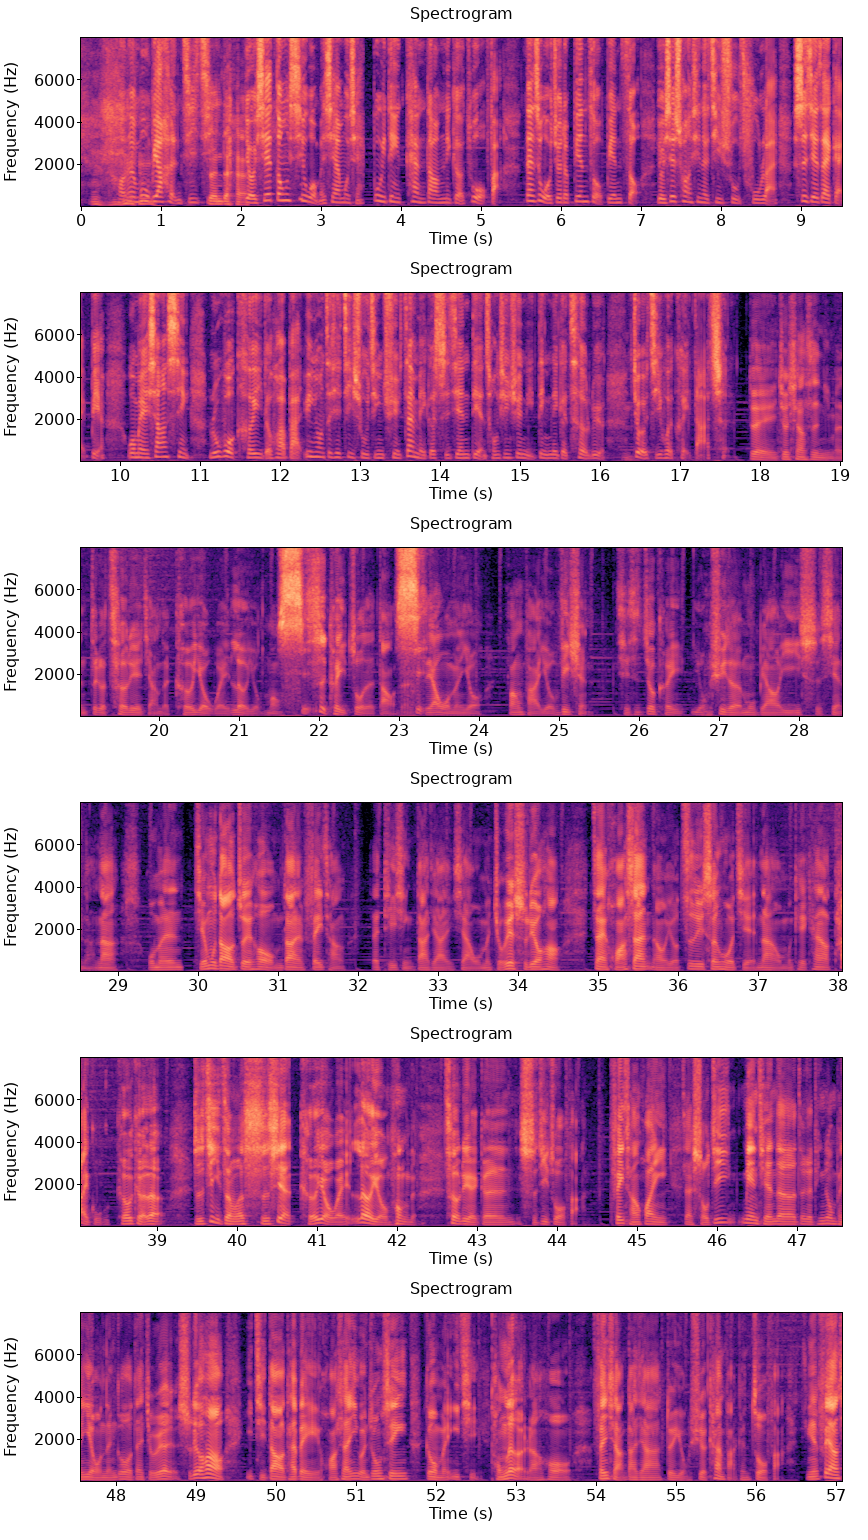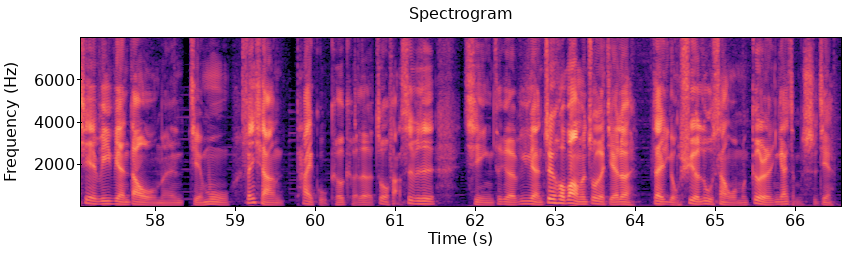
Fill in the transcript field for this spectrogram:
好，那个目标很积极。真的，有些东西我们现在目前不一定看到那个做法，但是我觉得边走边走，有些创新的技术出来，世界在改变，我们也相信，如果可以的话，把运用这些技术进去，在每个时间点重新去拟定那个策略，就有机会可以达成。对，就像是你们这个策略讲的，可有为乐有梦，是。是可以做得到的，是。只要我们有。方法有 vision，其实就可以永续的目标一一实现了。那我们节目到了最后，我们当然非常再提醒大家一下，我们九月十六号在华山，然后有自律生活节，那我们可以看到太古可口可乐实际怎么实现可有为乐有梦的策略跟实际做法。非常欢迎在手机面前的这个听众朋友，能够在九月十六号一起到台北华山艺文中心，跟我们一起同乐，然后分享大家对永续的看法跟做法。今天非常谢谢 Vivian 到我们节目分享太古可可乐做法，是不是？请这个 Vivian 最后帮我们做个结论，在永续的路上，我们个人应该怎么实践？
